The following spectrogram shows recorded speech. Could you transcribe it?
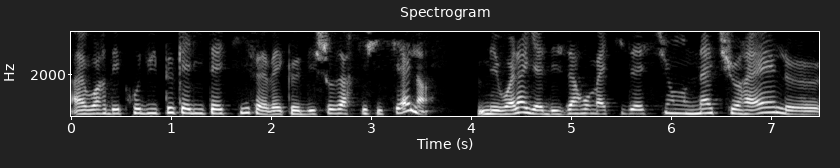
avoir des produits peu qualitatifs avec euh, des choses artificielles. Mais voilà, il y a des aromatisations naturelles, euh,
